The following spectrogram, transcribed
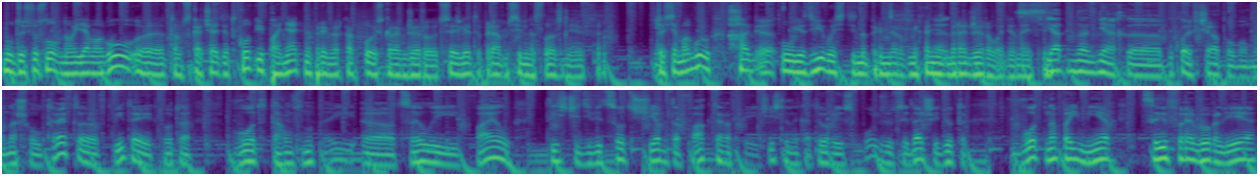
ну, то есть, условно, я могу э, там скачать этот код и понять, например, как поиск ранжируется, или это прям сильно сложнее все? То есть я могу э, уязвимости, например, в механизме э, ранжирования найти. Я на днях, э, буквально вчера, по-моему, нашел тред в Твиттере, кто-то вот там внутри э, целый файл 1900 с чем-то факторов перечислены, которые используются. И дальше идет так. Вот, например, цифры в урле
